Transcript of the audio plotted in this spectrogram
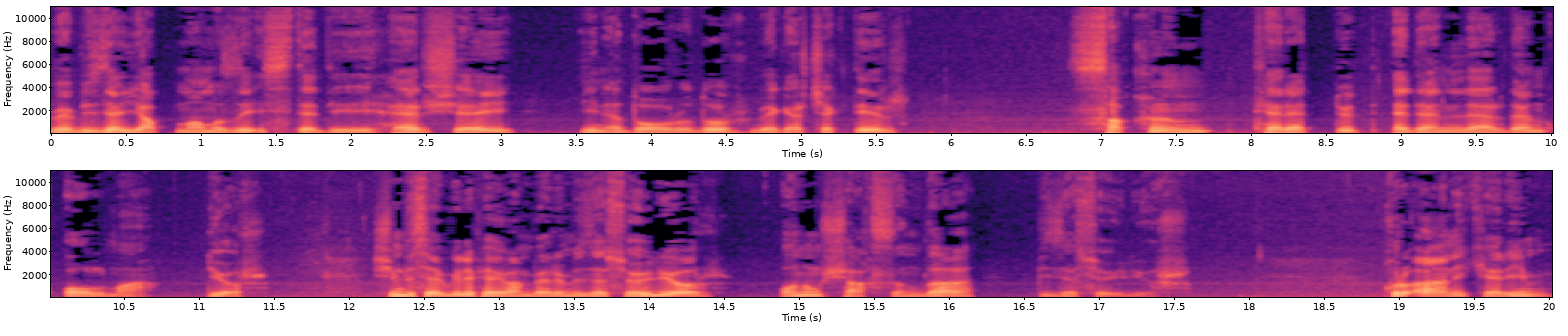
ve bize yapmamızı istediği her şey yine doğrudur ve gerçektir. Sakın tereddüt edenlerden olma diyor. Şimdi sevgili peygamberimize söylüyor, onun şahsında bize söylüyor. Kur'an-ı Kerim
